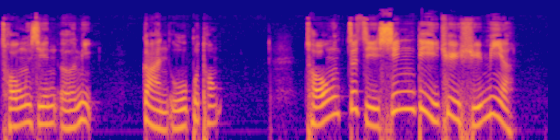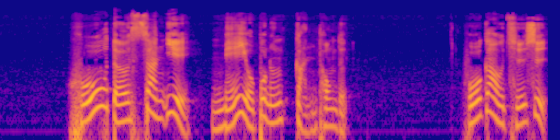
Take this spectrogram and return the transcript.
从心而觅，感无不通。从自己心地去寻觅啊，福德善业没有不能感通的。佛告慈氏：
